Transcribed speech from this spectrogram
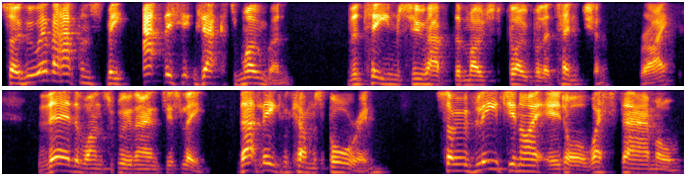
So whoever happens to be at this exact moment, the teams who have the most global attention, right? They're the ones who are going to enter this league. That league becomes boring. So if Leeds United or West Ham or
